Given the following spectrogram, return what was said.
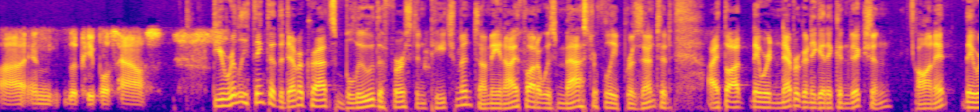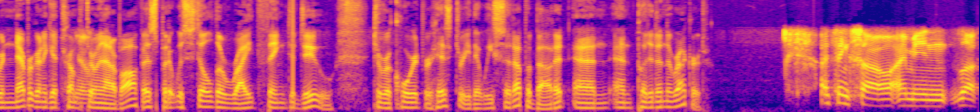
uh, in the people's house. Do you really think that the Democrats blew the first impeachment? I mean, I thought it was masterfully presented. I thought they were never going to get a conviction on it. They were never going to get Trump thrown out of office, but it was still the right thing to do to record for history that we stood up about it and, and put it in the record. I think so. I mean, look,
